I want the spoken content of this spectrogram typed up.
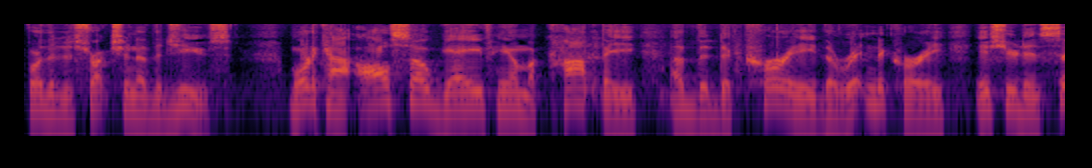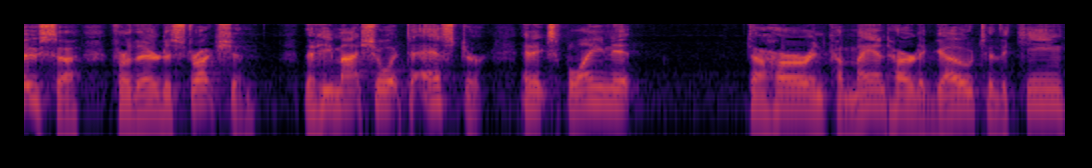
for the destruction of the Jews. Mordecai also gave him a copy of the decree, the written decree issued in Susa for their destruction, that he might show it to Esther and explain it to her and command her to go to the king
